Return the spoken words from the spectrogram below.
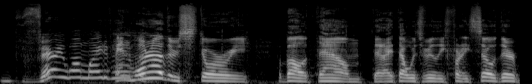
very well might have happened. And one other story about them that I thought was really funny. So they're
